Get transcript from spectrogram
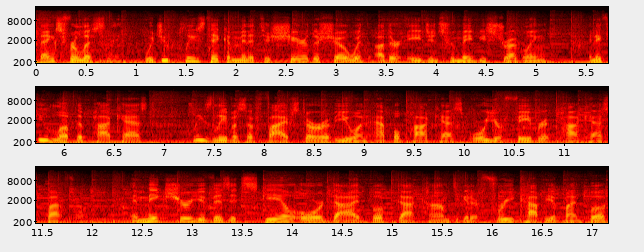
Thanks for listening. Would you please take a minute to share the show with other agents who may be struggling? And if you love the podcast, please leave us a five star review on Apple Podcasts or your favorite podcast platform. And make sure you visit scaleordiebook.com to get a free copy of my book.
